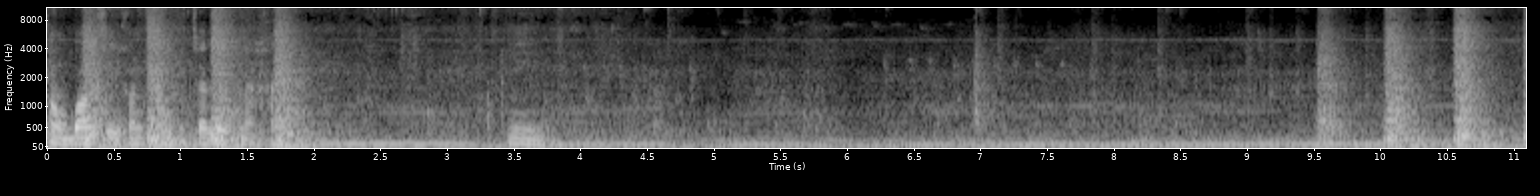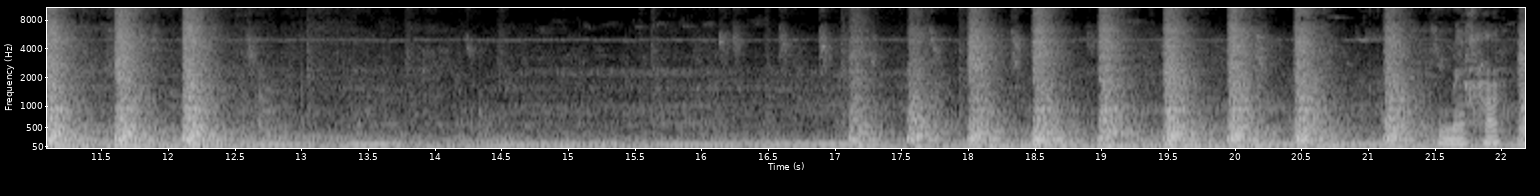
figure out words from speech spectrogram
ของบอลสีค่อนข้างที่จะเล็กนะคะนี่ นไหมคะ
